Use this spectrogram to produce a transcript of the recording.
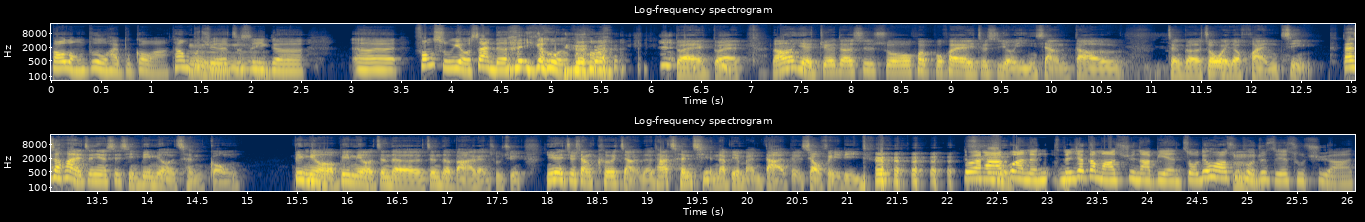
包容度还不够啊，他们不觉得这是一个呃风俗友善的 一个文化。对对，然后也觉得是说会不会就是有影响到整个周围的环境，但是后来这件事情并没有成功，并没有并没有真的真的把他赶出去，因为就像科讲的，他撑起那边蛮大的消费力的。对啊，不然人人家干嘛去那边？走六号出口就直接出去啊。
